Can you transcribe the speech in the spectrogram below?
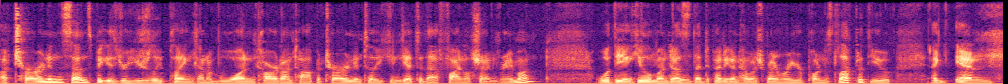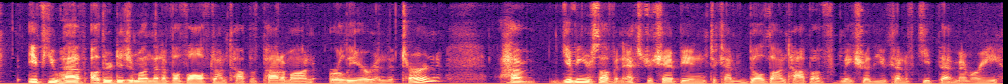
a turn in the sense because you're usually playing kind of one card on top a turn until you can get to that final Shine Greymon. What the Ankylomon does is that depending on how much memory your opponent's left with you, and if you have other Digimon that have evolved on top of Patamon earlier in the turn, have giving yourself an extra champion to kind of build on top of, make sure that you kind of keep that memory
